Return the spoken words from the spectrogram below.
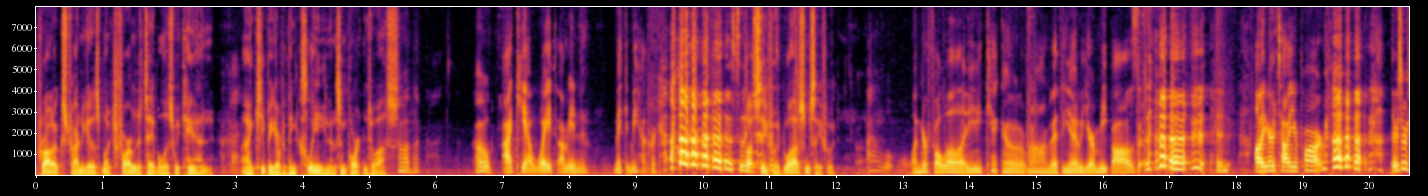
products, trying to get as much farm to table as we can, Okay. and keeping everything clean is important to us. Oh, I love that. Oh, I can't wait. I mean, making me hungry. So- Plus seafood. We'll have some seafood. Oh, wonderful. Well, you can't go wrong with you know your meatballs and all your Italian parm. Those are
